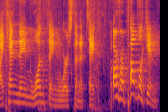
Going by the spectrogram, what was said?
I can name one thing worse than a tick. A Republican!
